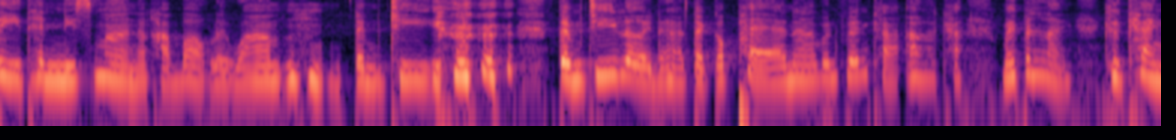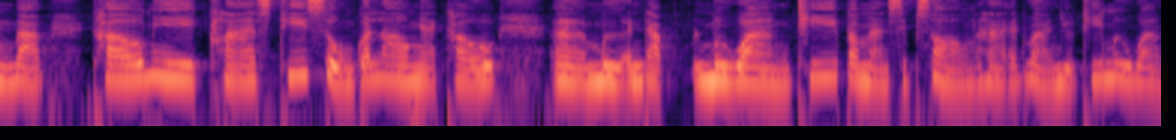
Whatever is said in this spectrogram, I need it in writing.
ตีเทนนิสมานะคะ บอกเลยว่าเต็มที่ เต็มที่เลยนะคะ แต่ก็แพ้นะเพื่อนๆค่ะ เอาละค่ะ ไม่เป็นไร คือแข่งแบบเขามีคลาสที่สูงกว่าเราไงเขาเอ่อมืออันดับมือวางที่ประมาณ 12 นะคะ แอดวานอยู่ที่มือวาง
